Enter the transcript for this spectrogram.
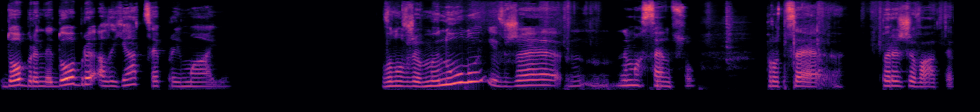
добре, недобре, але я це приймаю. Воно вже минуло і вже нема сенсу про це переживати.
